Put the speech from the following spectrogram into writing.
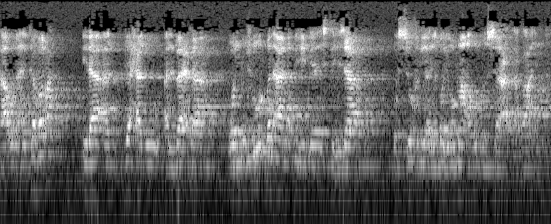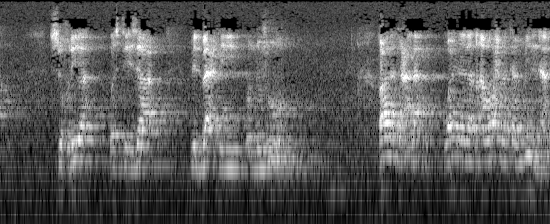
هؤلاء الكفرة إلى أن جحدوا البعث والنشور بل آل به إلى الاستهزاء والسخرية لقوله وما أظن الساعة قائمة السخرية واستهزاء بالبعث والنشور. قال تعالى وإن لقناه رحمة منا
